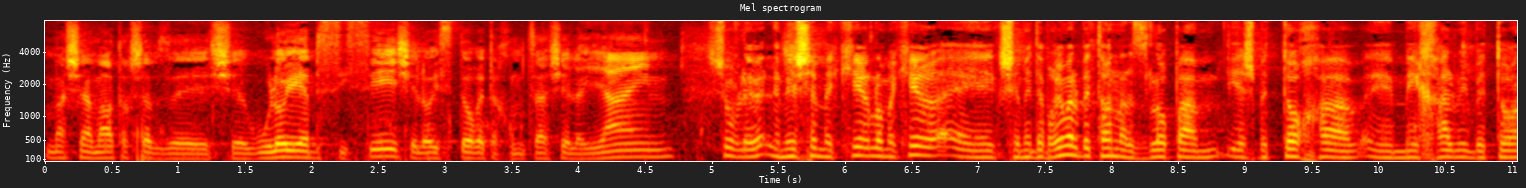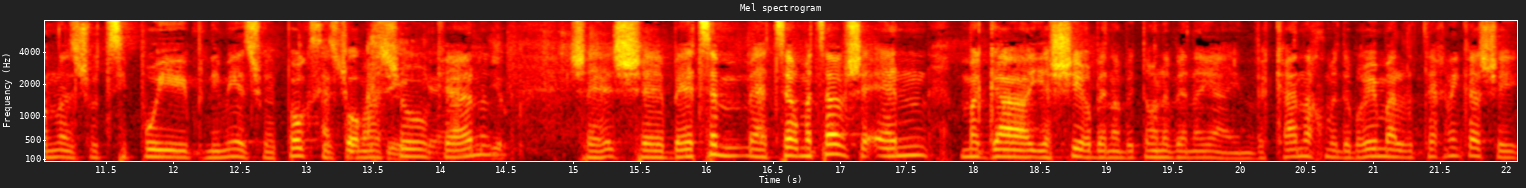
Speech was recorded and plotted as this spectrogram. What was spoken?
מה שאמרת עכשיו זה שהוא לא יהיה בסיסי, שלא יסתור את החומצה של היין. שוב, למי שמכיר, לא מכיר, אה, כשמדברים על בטון, אז לא פעם יש בתוך המיכל מבטון איזשהו ציפוי פנימי, איזשהו אפוקסי, איזשהו משהו, כן, כן? בדיוק. ש, שבעצם מייצר מצב שאין מגע ישיר בין הבטון לבין היין. וכאן אנחנו מדברים על טכניקה שהיא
